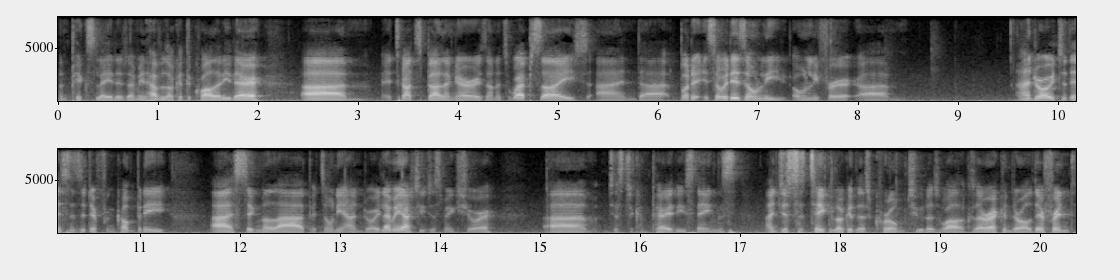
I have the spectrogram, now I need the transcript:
and pixelated. I mean, have a look at the quality there. Um, it's got spelling errors on its website, and uh, but it, so it is only only for um, Android. So this is a different company, uh, Signal Lab. It's only Android. Let me actually just make sure, um, just to compare these things, and just to take a look at this Chrome tool as well, because I reckon they're all different.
